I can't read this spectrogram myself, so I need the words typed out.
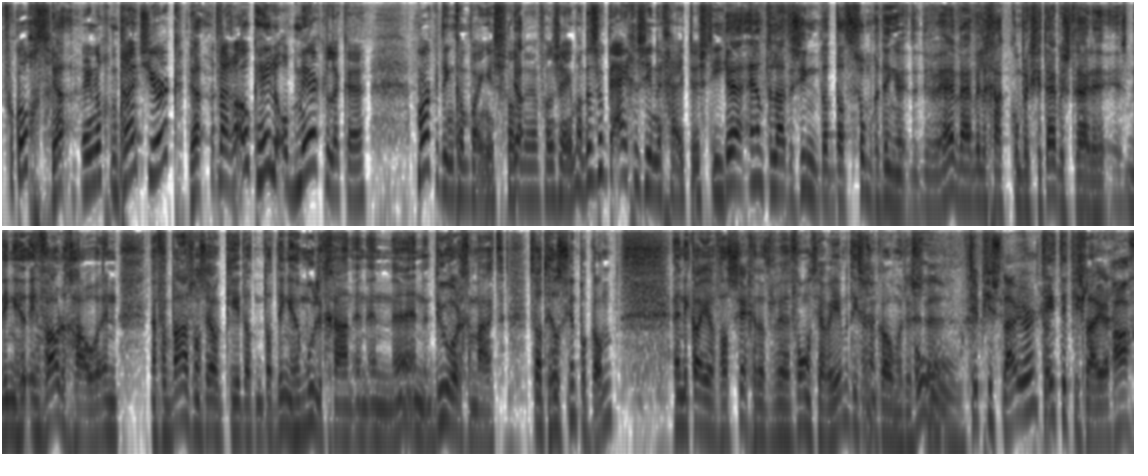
verkocht? Ja. En nog een bruidsjurk? Ja. Dat waren ook hele opmerkelijke marketingcampagnes van, ja. uh, van Zeeman. Dat is ook de eigenzinnigheid dus. Die... Ja, en om te laten zien dat, dat sommige dingen... Hè, wij willen graag complexiteit bestrijden, dingen heel eenvoudig houden. En dan verbazen we ons elke keer dat, dat dingen heel moeilijk gaan... en, en, en duur worden gemaakt, terwijl het heel simpel kan. En ik kan je vast zeggen dat we volgend jaar weer met iets gaan komen. Dus, Oeh, uh, tipje sluier? Geen tipje sluier. Ach...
